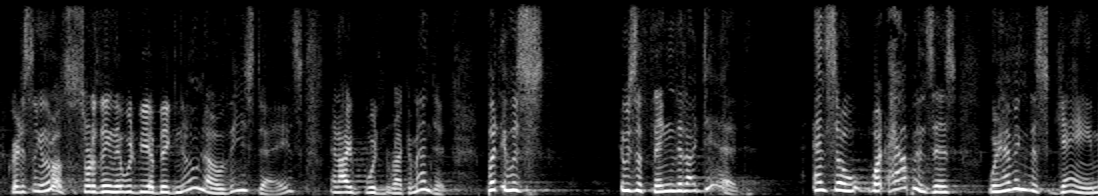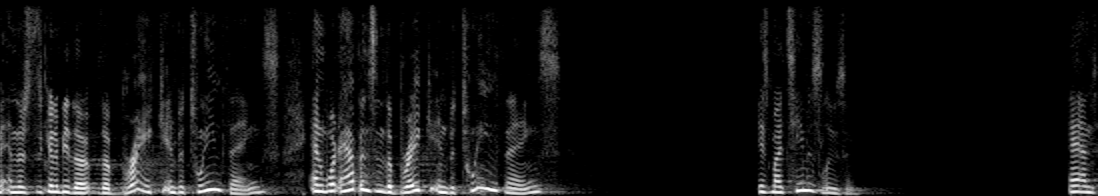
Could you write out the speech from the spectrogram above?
the greatest thing in the world. It's the sort of thing that would be a big no-no these days, and I wouldn't recommend it. But it was, it was a thing that I did. And so what happens is we're having this game, and there's going to be the, the break in between things. And what happens in the break in between things is my team is losing. And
